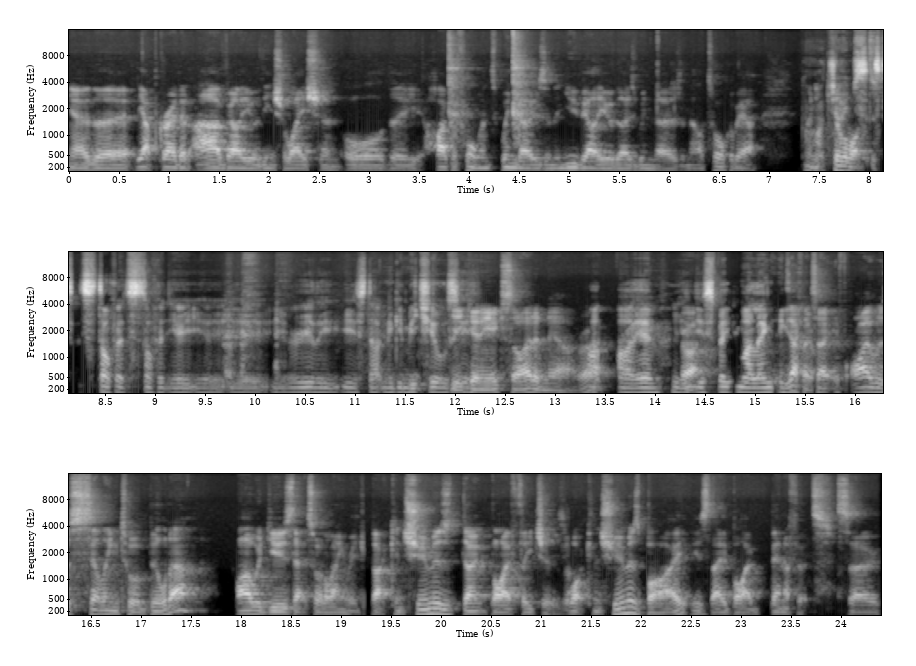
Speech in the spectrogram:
you know the, the upgraded R value of the insulation or the high performance windows and the U value of those windows, and they'll talk about Oh, James, stop it! Stop it! You, you, you, you really, you're starting to give me chills. You're here. getting excited now, right? I, I am. You, right. You're speaking my language. Exactly. So, if I was selling to a builder, I would use that sort of language. But consumers don't buy features. What consumers buy is they buy benefits. So,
